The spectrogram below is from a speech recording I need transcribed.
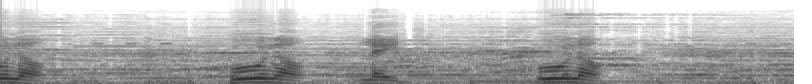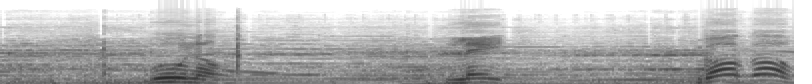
uno, uno, late, uno, uno, late. Go, go.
